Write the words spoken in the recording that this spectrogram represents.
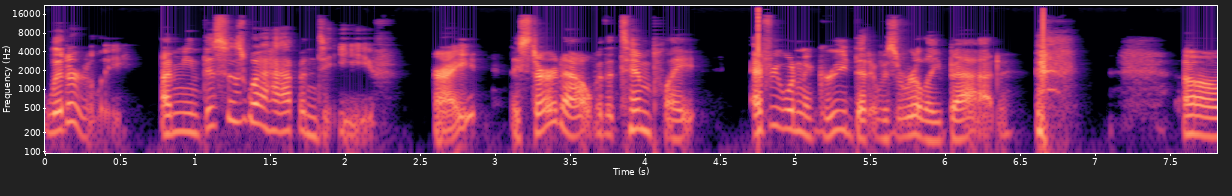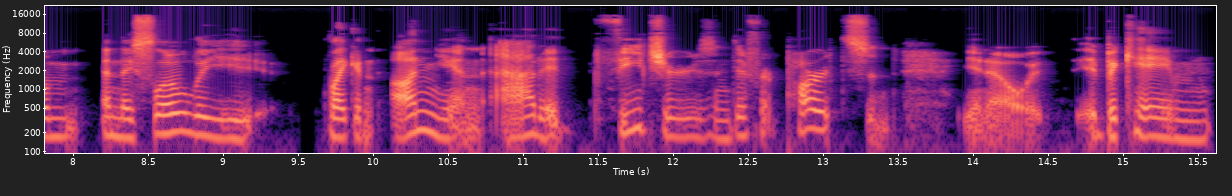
Literally, I mean, this is what happened to Eve, right? They started out with a template. Everyone agreed that it was really bad, um, and they slowly, like an onion, added features and different parts, and you know, it it became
